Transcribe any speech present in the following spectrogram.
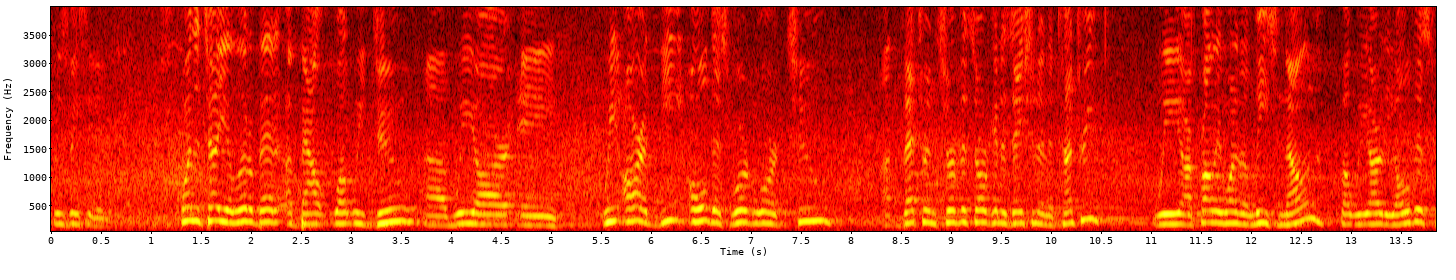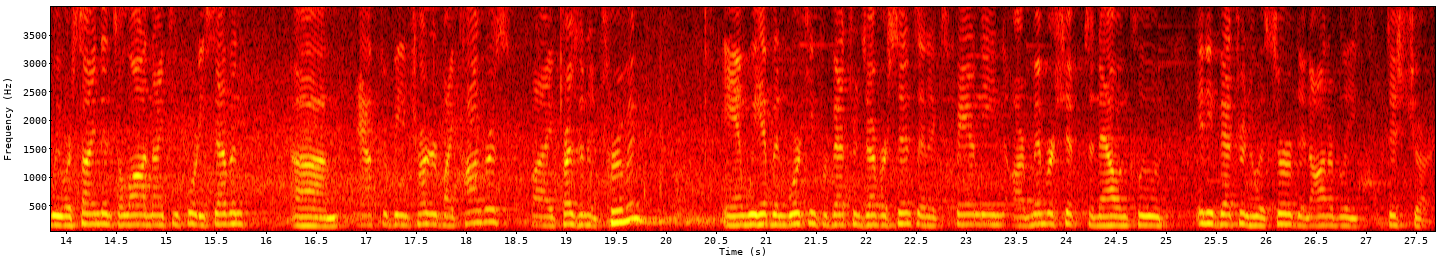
Please be seated. I wanted to tell you a little bit about what we do. Uh, we are a we are the oldest World War II uh, veteran service organization in the country. We are probably one of the least known, but we are the oldest. We were signed into law in 1947 um, after being chartered by Congress by President Truman. And we have been working for veterans ever since and expanding our membership to now include any veteran who has served and honorably discharged.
